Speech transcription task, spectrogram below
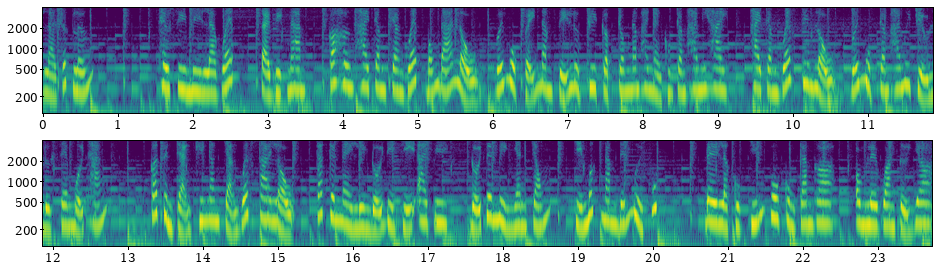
là rất lớn. Theo Simila Web, tại Việt Nam, có hơn 200 trang web bóng đá lậu với 1,5 tỷ lượt truy cập trong năm 2022, 200 web phim lậu với 120 triệu lượt xem mỗi tháng. Có tình trạng khi ngăn chặn website lậu, các kênh này liền đổi địa chỉ IP, đổi tên miền nhanh chóng, chỉ mất 5 đến 10 phút. Đây là cuộc chiến vô cùng cam go, ông Lê Quang Tự Do,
